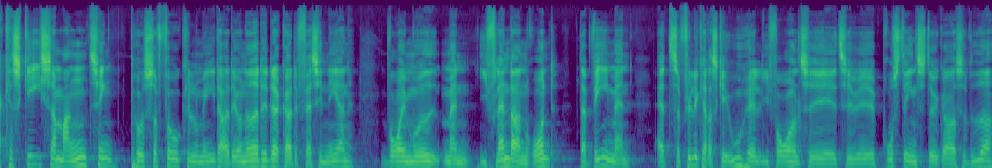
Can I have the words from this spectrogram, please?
kan ske så mange ting på så få kilometer, og det er jo noget af det, der gør det fascinerende. Hvorimod man i Flanderen rundt, der ved man, at selvfølgelig kan der ske uheld i forhold til, til øh, brostenstykker og så videre,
